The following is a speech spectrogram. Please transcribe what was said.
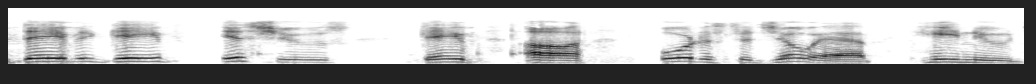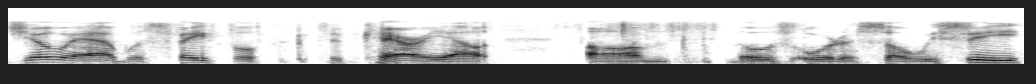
David gave issues, gave uh, orders to Joab, he knew Joab was faithful to carry out um, those orders. So we see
